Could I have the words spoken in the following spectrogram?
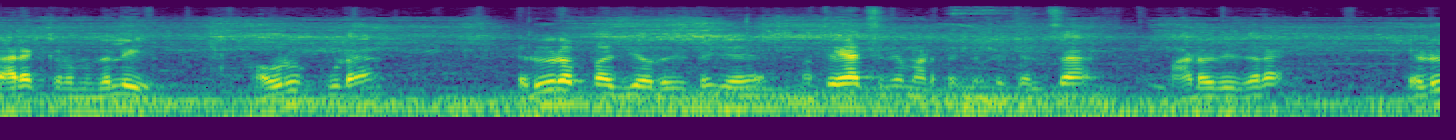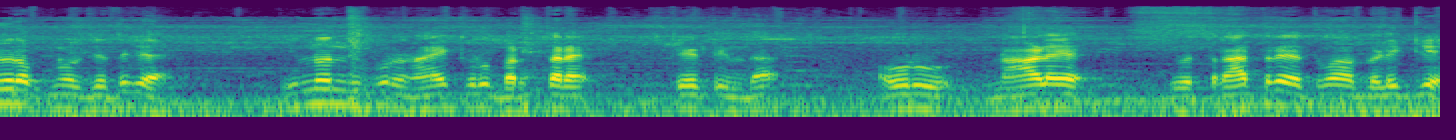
ಕಾರ್ಯಕ್ರಮದಲ್ಲಿ ಅವರು ಕೂಡ ಯಡಿಯೂರಪ್ಪಾಜಿಯವರ ಜೊತೆಗೆ ಮತಯಾಚನೆ ಮಾಡ್ತಕ್ಕಂಥ ಕೆಲಸ ಮಾಡೋರಿದ್ದಾರೆ. ಯಡಿಯೂರಪ್ಪನವ್ರ ಜೊತೆಗೆ ಇನ್ನೊಂದಿಬ್ಬರು ನಾಯಕರು ಬರ್ತಾರೆ ಸ್ಟೇಟಿಂದ. ಅವರು ನಾಳೆ ಇವತ್ತು ರಾತ್ರಿ ಅಥವಾ ಬೆಳಿಗ್ಗೆ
